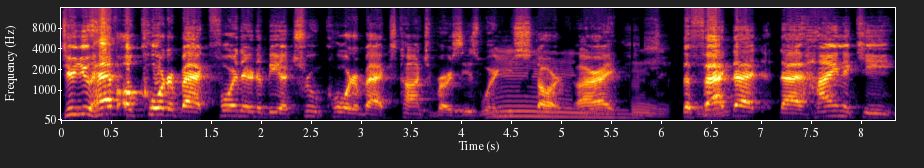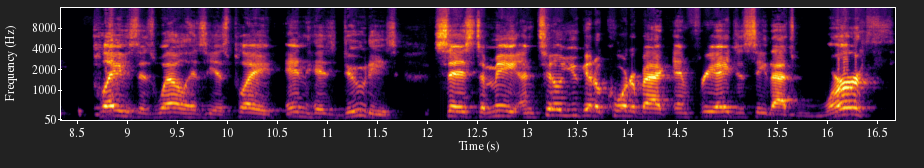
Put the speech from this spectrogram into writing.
do you have a quarterback for there to be a true quarterback's controversy? Is where you start. All right. Mm. The fact that that Heinicke plays as well as he has played in his duties says to me, until you get a quarterback in free agency that's worth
